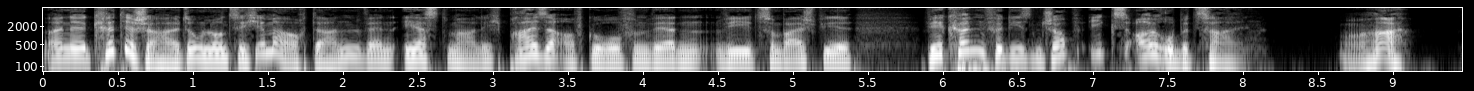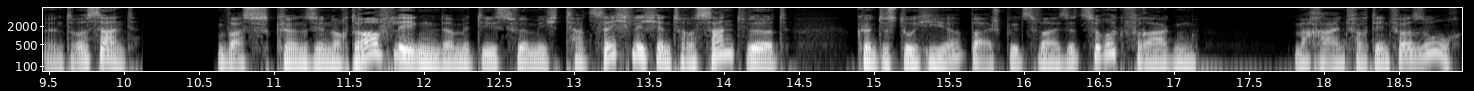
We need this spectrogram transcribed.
Eine kritische Haltung lohnt sich immer auch dann, wenn erstmalig Preise aufgerufen werden, wie zum Beispiel Wir können für diesen Job x Euro bezahlen. Aha, interessant. Was können Sie noch drauflegen, damit dies für mich tatsächlich interessant wird? Könntest du hier beispielsweise zurückfragen. Mache einfach den Versuch.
